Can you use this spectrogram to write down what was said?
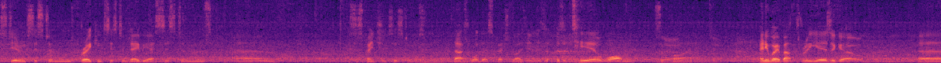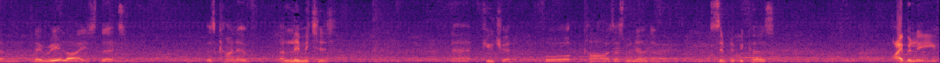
Steering systems, braking systems, ABS systems, um, suspension systems. That's what they're specialised in as a, as a tier one supplier. Anyway, about three years ago, um, they realised that there's kind of a limited uh, future for cars as we know them, simply because I believe,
